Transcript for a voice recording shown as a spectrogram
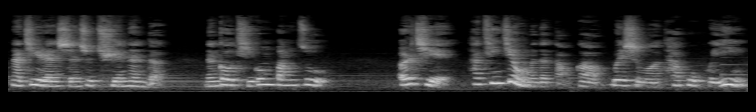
那既然神是全能的，能够提供帮助，而且他听见我们的祷告，为什么他不回应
